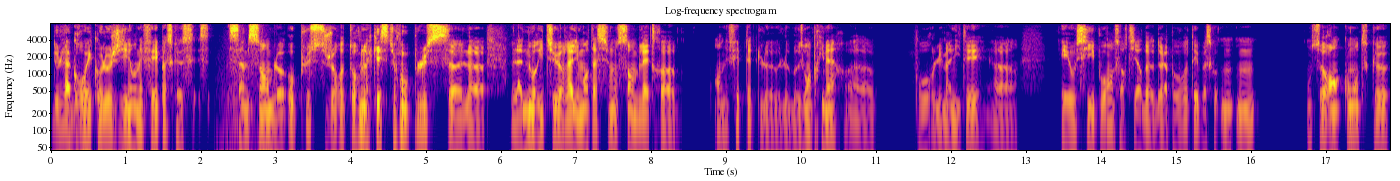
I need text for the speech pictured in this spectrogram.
de l'agroécologie en effet parce que ça me semble au plus je retourne la question au plus euh, la nourriture l'alimentation semble être euh, en effet peut-être le, besoin primaire euh, pour l'humanité et aussi pour en sortir de, la pauvreté parce qu'on on, se rend compte que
